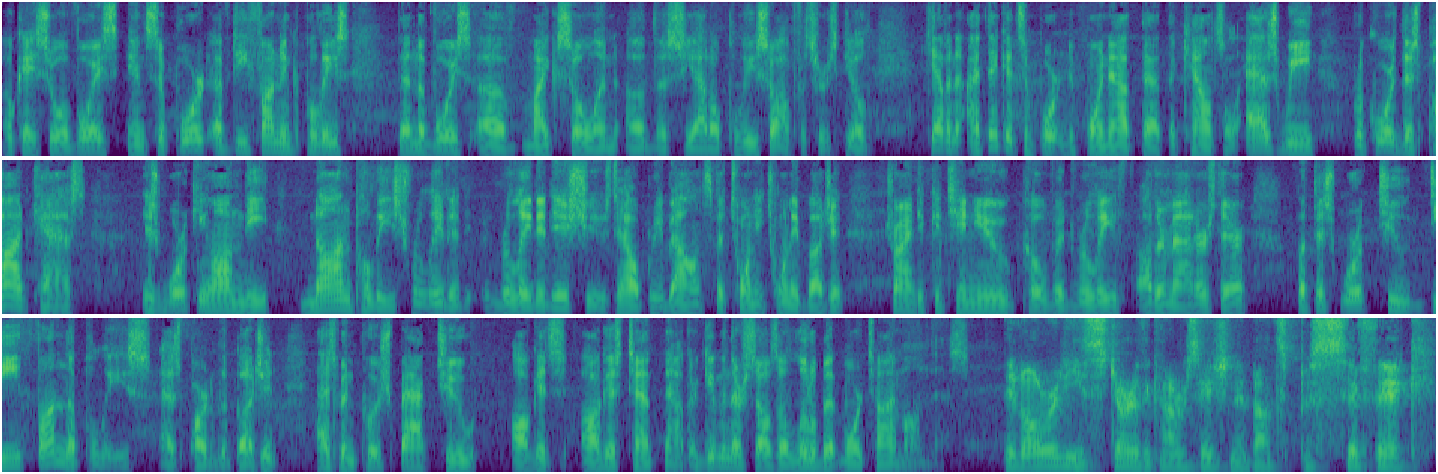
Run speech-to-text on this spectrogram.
Okay, so a voice in support of defunding police, then the voice of Mike Solan of the Seattle Police Officers Guild. Kevin, I think it's important to point out that the council, as we record this podcast, is working on the non-police related related issues to help rebalance the 2020 budget, trying to continue COVID relief, other matters there. But this work to defund the police as part of the budget has been pushed back to August August 10th now. They're giving themselves a little bit more time on this. They've already started the conversation about specific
